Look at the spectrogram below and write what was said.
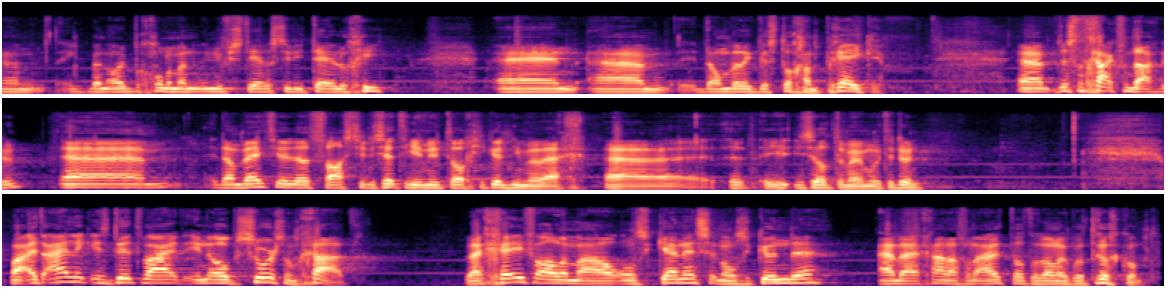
Um, ik ben ooit begonnen met een universitaire studie theologie. En um, dan wil ik dus toch gaan preken. dus dat ga ik vandaag doen. Uh, dan weten jullie dat vast. Jullie zitten hier nu toch, je kunt niet meer weg. Uh, je zult ermee moeten doen. Maar uiteindelijk is dit waar het in open source om gaat. Wij geven allemaal onze kennis en onze kunde. En wij gaan ervan uit dat er dan ook wat terugkomt.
